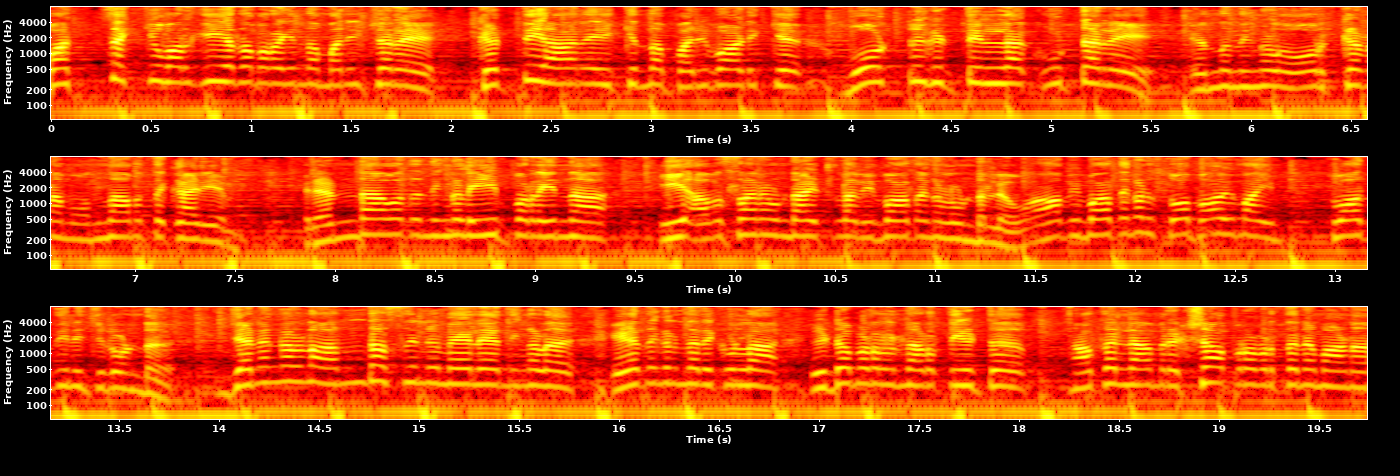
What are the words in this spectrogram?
പച്ചയ്ക്ക് വർഗീയത പറയുന്ന മനുഷ്യരെ കെട്ടി ആനയിക്കുന്ന പരിപാടിക്ക് വോട്ട് കിട്ടില്ല കൂട്ടരെ എന്ന് നിങ്ങൾ ഓർക്കണം ഒന്നാമത്തെ കാര്യം. രണ്ടാമത് നിങ്ങൾ ഈ പറയുന്ന ഈ അവസാനം ഉണ്ടായിട്ടുള്ള വിവാദങ്ങൾ ഉണ്ടല്ലോ ആ വിവാദങ്ങൾ സ്വാഭാവികമായും സ്വാധീനിച്ചിട്ടുണ്ട്. ജനങ്ങളുടെ അന്തസ്സിന് മേലെ നിങ്ങൾ ഏതെങ്കിലും നിലയ്ക്കുള്ള ഇടപെടൽ നടത്തിയിട്ട് അതെല്ലാം രക്ഷാപ്രവർത്തനമാണ്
